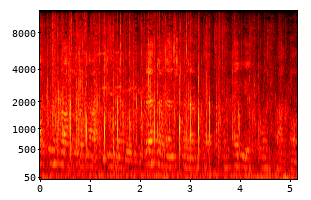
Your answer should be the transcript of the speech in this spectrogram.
akkumulátornál igen precedens teremtett az egész országban.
